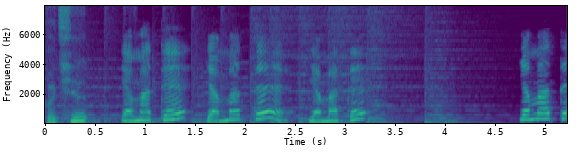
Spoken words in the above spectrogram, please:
可亲。やまて、やまて、やまて、やまて。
